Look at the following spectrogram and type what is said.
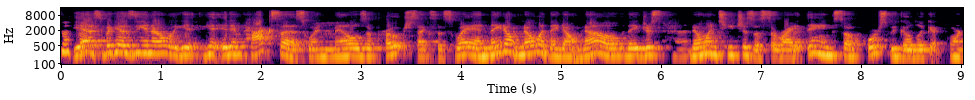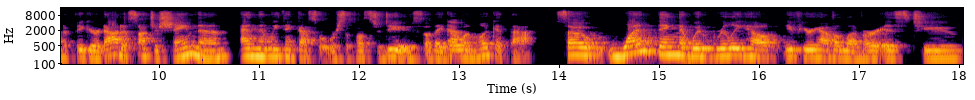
yes. Because, you know, it, it, impacts us when males approach sex this way and they don't know what they don't know. They just, uh-huh. no one teaches us the right thing. So of course we go look at porn to figure it out. It's not to shame them. And then we think that's what we're supposed to do. So they yeah. go and look at that. So one thing that would really help if you have a lover is to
